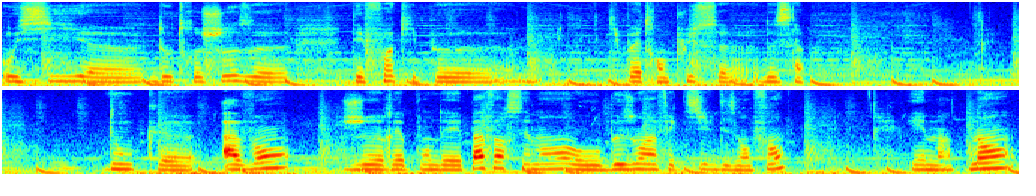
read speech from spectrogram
aussi euh, d'autres choses des fois qui peut, qui peut être en plus de ça. Donc avant, je répondais pas forcément aux besoins affectifs des enfants. Et maintenant,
